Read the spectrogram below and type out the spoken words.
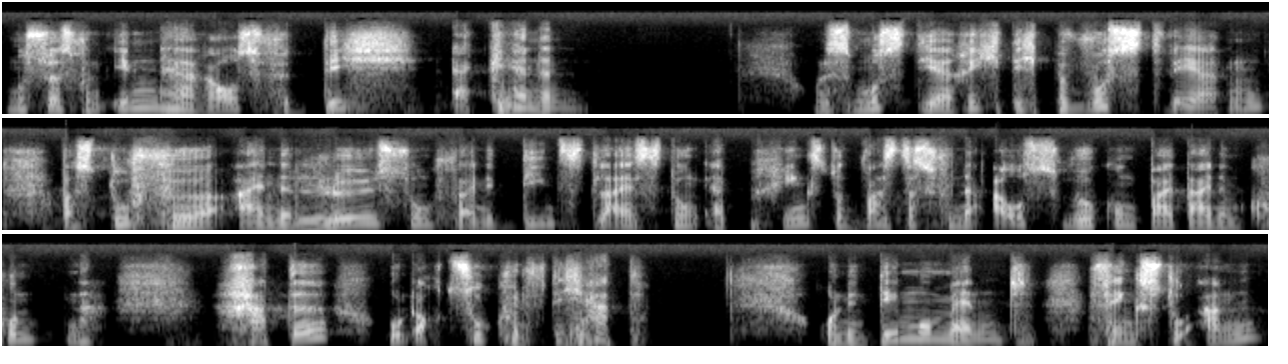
musst du das von innen heraus für dich erkennen. Und es muss dir richtig bewusst werden, was du für eine Lösung, für eine Dienstleistung erbringst und was das für eine Auswirkung bei deinem Kunden hatte und auch zukünftig hat. Und in dem Moment fängst du an,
